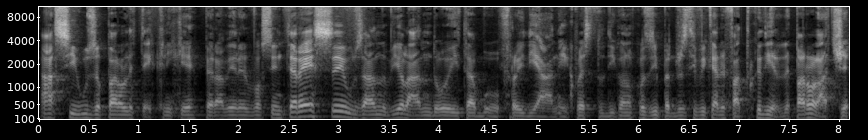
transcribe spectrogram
ah sì, uso parole tecniche per avere il vostro interesse, usando, violando i tabù freudiani. Questo dicono così per giustificare il fatto che dire le parolacce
